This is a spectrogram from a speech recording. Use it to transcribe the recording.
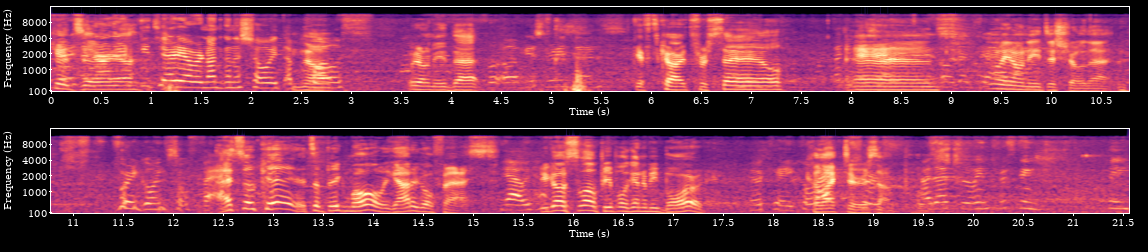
Kids area. Kids area. We're not gonna show it up No. close We don't need that. for obvious reasons. Gift cards for sale. And we don't need to show that. We're going so fast. That's okay. It's a big mall. We gotta go fast. yeah, we have You go slow, people are gonna be bored. Okay, Collectors collectors. outpost. Ah, that's an interesting thing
